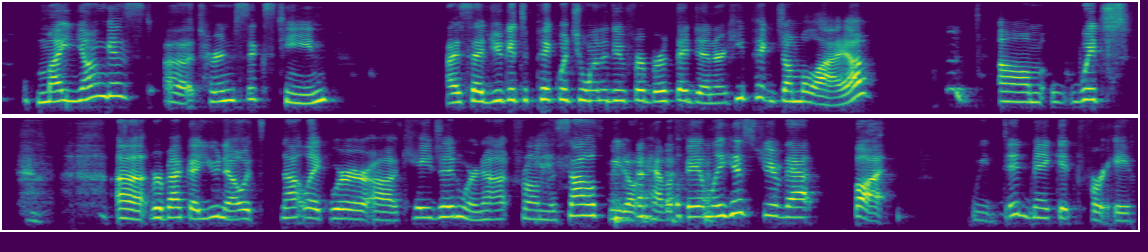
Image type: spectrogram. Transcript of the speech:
my youngest uh, turned 16. I said, "You get to pick what you want to do for birthday dinner." He picked jambalaya, um, which uh, Rebecca, you know, it's not like we're uh, Cajun. We're not from the South. We don't have a family history of that. But we did make it for a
